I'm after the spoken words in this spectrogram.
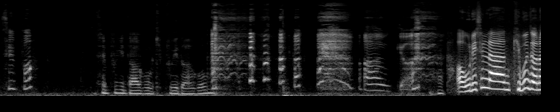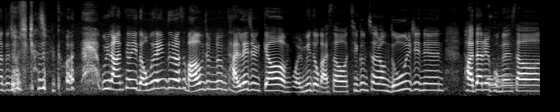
슬퍼? 슬프기도 하고 기쁘기도 하고 아 웃겨. 어, 우리 신랑 기분 전환도 좀 시켜줄 걸. 우리 남편이 너무나 힘들어서 마음 좀 좀 달래줄 겸 월미도 가서 지금처럼 노을 지는 바다를 보면서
